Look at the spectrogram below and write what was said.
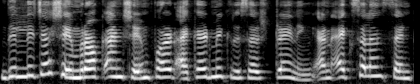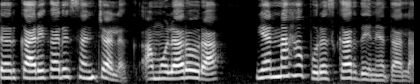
दिल्लीच्या Shemrock and Shemford academic research training and excellence centre कार्यकारी संचालक अमोल अरोरा यांना हा पुरस्कार देण्यात आला.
